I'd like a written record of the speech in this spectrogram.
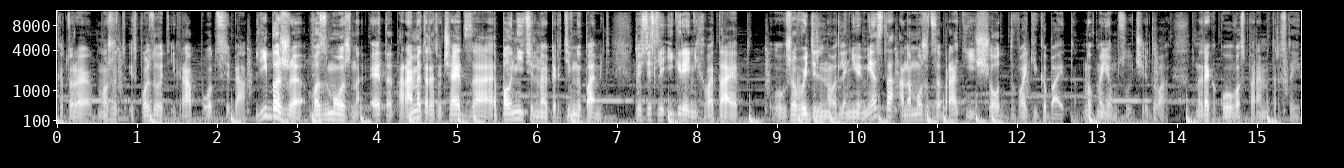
которая может использовать игра под себя. Либо же, возможно, этот параметр отвечает за дополнительную оперативную память. То есть, если игре не хватает уже выделенного для нее места, она может забрать еще 2 гигабайта. Ну, в моем случае 2. Смотря какой у вас параметр стоит.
